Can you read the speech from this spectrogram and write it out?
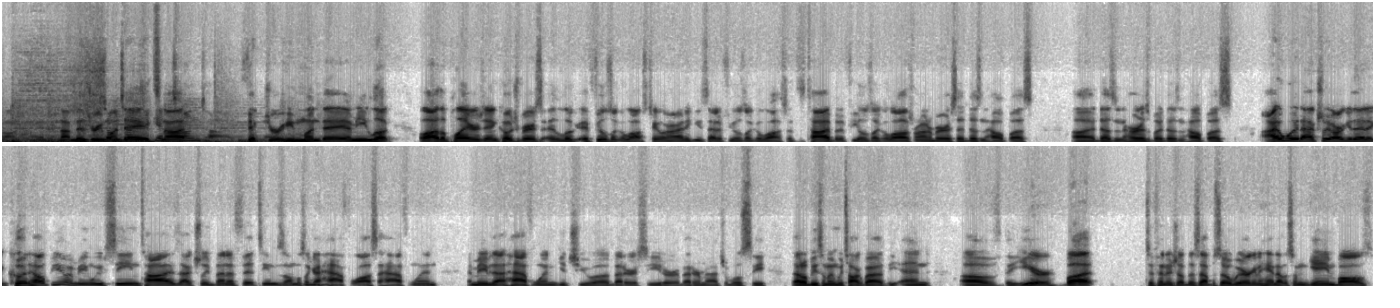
Locked On Commanders. Not misery Sometimes Monday. It's not tongue-tied, victory Monday. I mean, look, a lot of the players and Coach Bears, it look, it feels like a loss. Taylor Heinicke said it feels like a loss. It's a tie, but it feels like a loss. Ron Rivera said it doesn't help us. Uh, it doesn't hurt us, but it doesn't help us. I would actually argue that it could help you. I mean, we've seen ties actually benefit teams. It's almost like a half loss, a half win, and maybe that half win gets you a better seed or a better matchup. We'll see. That'll be something we talk about at the end of the year. But to finish up this episode, we are going to hand out some game balls.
